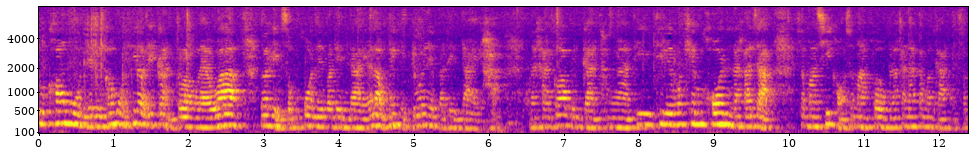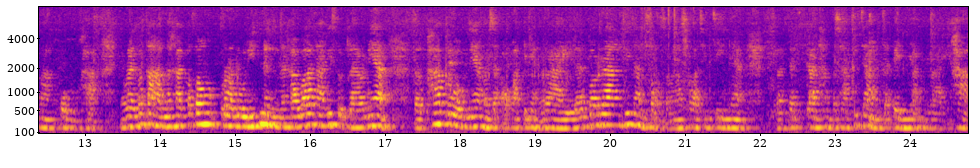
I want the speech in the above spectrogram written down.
ทุกๆ ข้อมูลเนี่ยเป็นข้อมูลที่เราได้กลั่นกรองแล้วว่า เราเห็นสมควรในประเด็นใด และเราไม่เห็นด้วยในประเด็นใดค่ะนะคะก็เป็นการทำงานที่ที่เรียกว่าเข้มข้นนะคะจาก สมาชิกของสมาคมและคณะกรรมการของสมาคมค่ะ อย่างไรก็ตามนะคะก็ต้องรอดูนิดนึงนะคะว่าท้ายที่สุดแล้วเนี่ยภาพรวมเนี่ยมันจะออกมาเป็นอย่างไร และก็ร่างที่นำส่งสนชจริงๆเนี่ยการทำประชาพิจารณ์จะเป็นอย่างไรค่ะ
